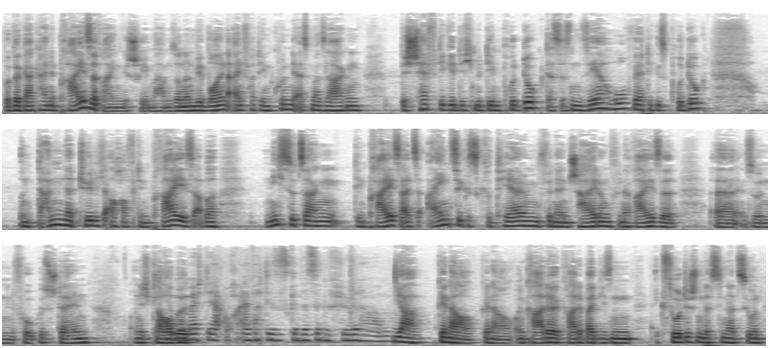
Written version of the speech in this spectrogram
wo wir gar keine Preise reingeschrieben haben, sondern wir wollen einfach dem Kunden erstmal sagen, beschäftige dich mit dem Produkt. Das ist ein sehr hochwertiges Produkt. Und dann natürlich auch auf den Preis, aber nicht sozusagen den Preis als einziges Kriterium für eine Entscheidung, für eine Reise äh, so in den Fokus stellen. Und ich glaube. man möchte ja auch einfach dieses gewisse Gefühl haben. Ja, genau, genau. Und gerade, gerade bei diesen exotischen Destinationen,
